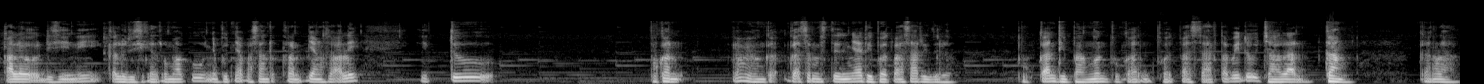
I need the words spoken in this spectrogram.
Kalau di sini kalau di sekitar rumahku nyebutnya pasar Krempiang soalnya itu bukan apa ya nggak semestinya dibuat pasar gitu loh. Bukan dibangun bukan buat pasar tapi itu jalan gang. Gang lah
